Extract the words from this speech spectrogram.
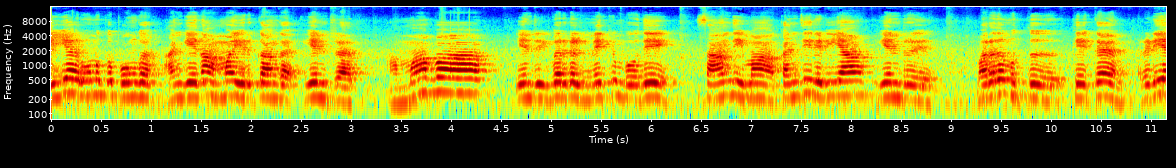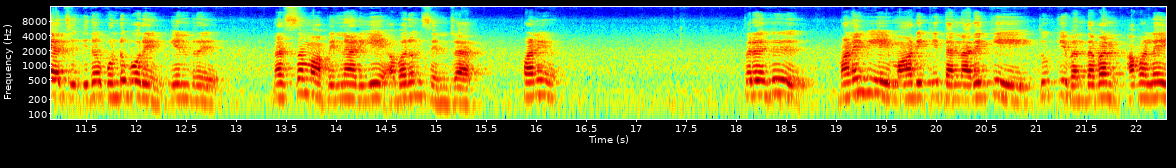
ஐயா ரூமுக்கு போங்க. அங்கே தான் அம்மா இருக்காங்க என்றார். அம்மாவா? என்று இவர்கள் நினைக்கும் போதே சாந்திமா கஞ்சி ரெடியா? என்று மருதமுத்து கேட்க ரெடியாச்சு இதை கொண்டு போகிறேன் என்று நர்சம்மா பின்னாடியே அவரும் சென்றார். பணி பிறகு மனைவியை மாடிக்கு தன் அறைக்கு தூக்கி வந்தவன் அவளை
